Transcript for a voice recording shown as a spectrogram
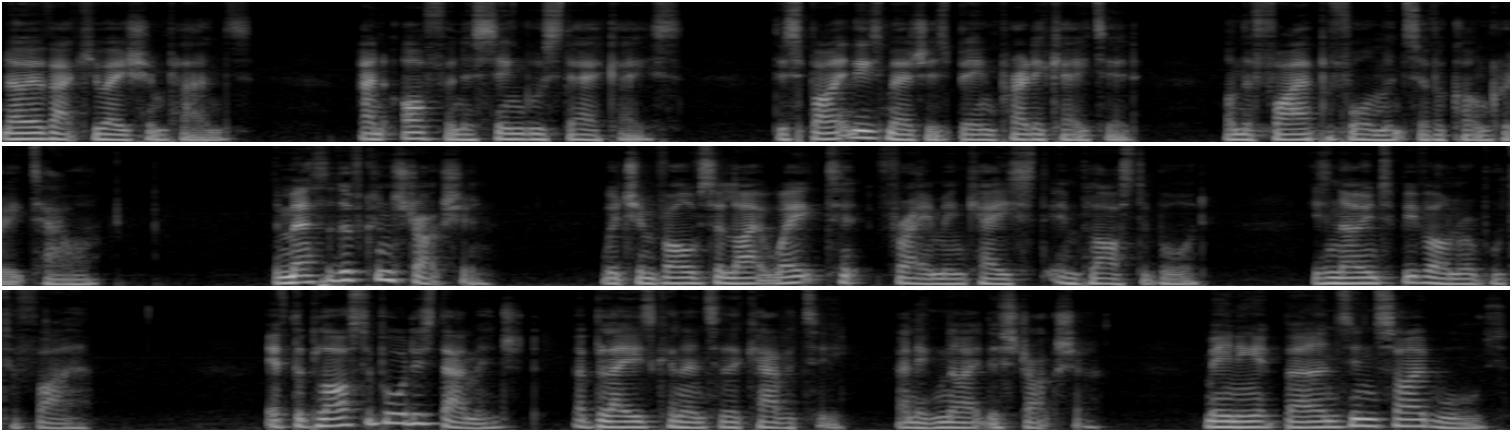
no evacuation plans, and often a single staircase, despite these measures being predicated on the fire performance of a concrete tower. The method of construction, which involves a lightweight frame encased in plasterboard, is known to be vulnerable to fire. If the plasterboard is damaged, a blaze can enter the cavity and ignite the structure, meaning it burns inside walls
